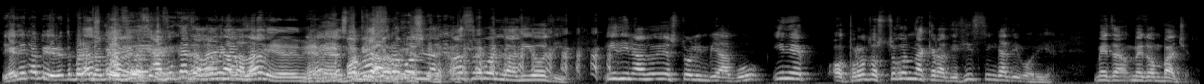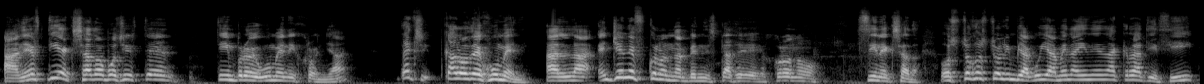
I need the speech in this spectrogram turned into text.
γιατί να πει, δεν μπορεί να το πει. Ας Αφού- πούμε, ρε, Αφού ρε. καταλάβει δεν καταλάβει, ε, Ναι, ε, ναι, στο Μπόμπι Ο μάθημα. Λάμπρος. άνθρωπος- ο άνθρωπος λέει ότι οι δυνατότητες του Ολυμπιακού είναι ο πρώτος στόχος να κρατηθεί στην κατηγορία με, τα, με τον budget. Αν έρθει η εξάδα όπως ήρθε την προηγούμενη χρονιά, εντάξει, καλοδεχούμενη. Αλλά δεν είναι εύκολο να μπαίνεις κάθε χρόνο στην εξάδα. Ο στόχος του Ολυμπιακού για μένα είναι να κρατηθεί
